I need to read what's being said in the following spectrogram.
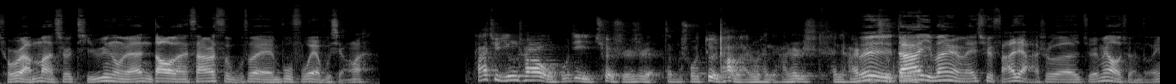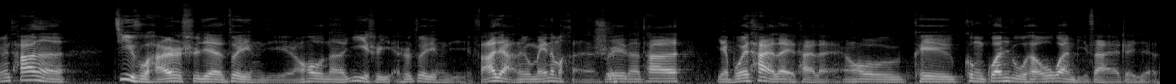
球员嘛，就是体育运动员，你到了三十四五岁不服也不行了。他去英超，我估计确实是怎么说，对抗来说肯定还是肯定还是。所以大家一般认为去法甲是个绝妙选择，因为他呢技术还是世界最顶级，然后呢意识也是最顶级。法甲呢又没那么狠，所以呢他也不会太累太累，然后可以更关注他欧冠比赛这些的。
